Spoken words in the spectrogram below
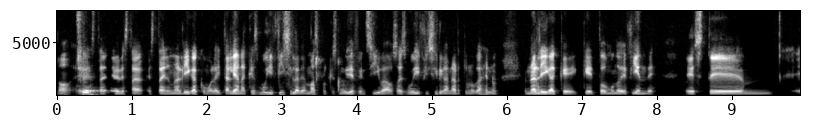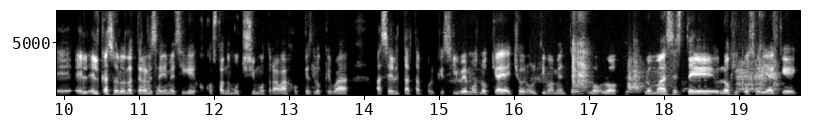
¿no? Él, está, está, en una liga como la italiana, que es muy difícil además, porque es muy defensiva, o sea, es muy difícil ganar tu lugar en, una liga que, que todo el mundo defiende. Este, mm, eh, el, caso de los laterales a mí me sigue costando muchísimo trabajo, qué es lo que va a hacer el Tata, porque si vemos lo que ha hecho últimamente, lo, más este, lógico sería que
